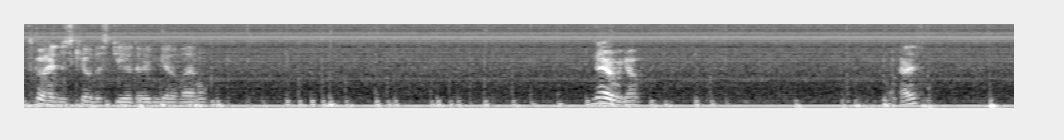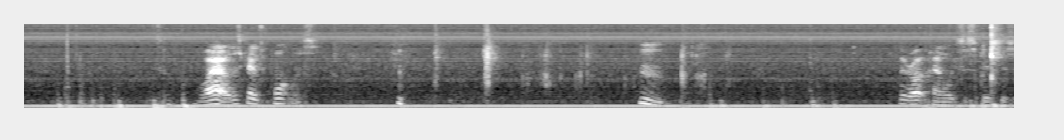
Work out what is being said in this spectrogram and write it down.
Let's go ahead and just kill this Geodude and get a level. There we go. Okay. Wow, this cave's pointless. hmm. That rock kind of looks suspicious.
